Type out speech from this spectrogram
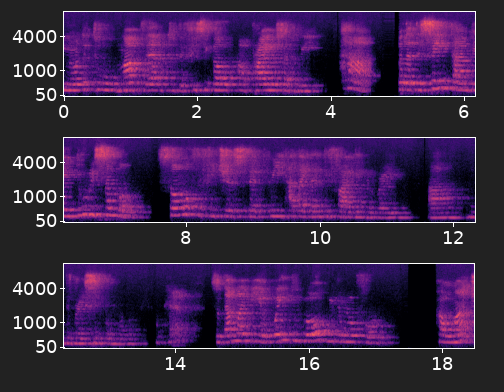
in order to map them to the physical uh, priors that we have. But at the same time, they do resemble some of the features that we have identified in the very, um, in the very simple model. Okay, so that might be a way to go. We don't know for how much.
